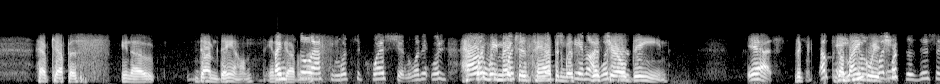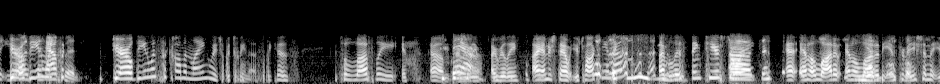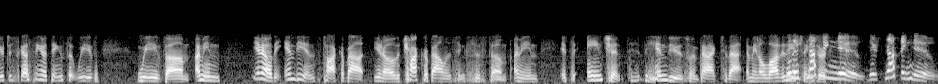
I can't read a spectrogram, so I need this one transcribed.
have kept us, you know, dumbed down in I'm the government. still asking. What's the question? What? i- What? Is, How do we make question? this happen with with What's your- Geraldine? Yes. The Okay. the so language. what is the this that you want Geraldine, to what's the- Geraldine, what's the common language between us? Because it's a lovely. It's. Um, I really, I really, I understand what you're talking about. I'm listening to your Uh, story, that's- and, and a lot of and a lot Yeah. of the information that you're discussing are things that we've, we've. Um, I mean, you know, the Indians talk about you know the chakra balancing system. I mean, it's ancient. The Hindus went back to that. I mean, a lot of these Well, these there's things nothing new. There's nothing new.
